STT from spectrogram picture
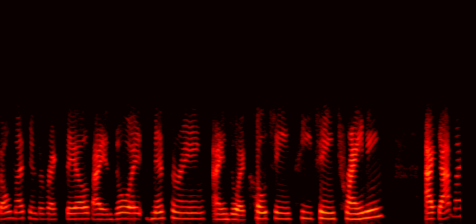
so much in direct sales, I enjoyed mentoring, I enjoyed coaching, teaching, training. I got my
